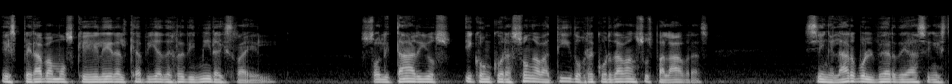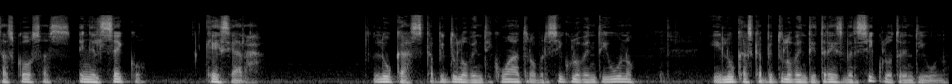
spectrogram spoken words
esperábamos que Él era el que había de redimir a Israel. Solitarios y con corazón abatido recordaban sus palabras, si en el árbol verde hacen estas cosas, en el seco, ¿qué se hará? Lucas capítulo 24, versículo 21 y Lucas capítulo 23, versículo 31.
